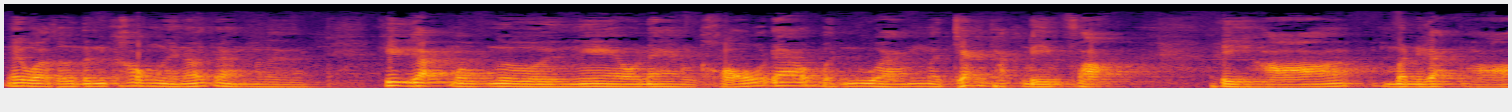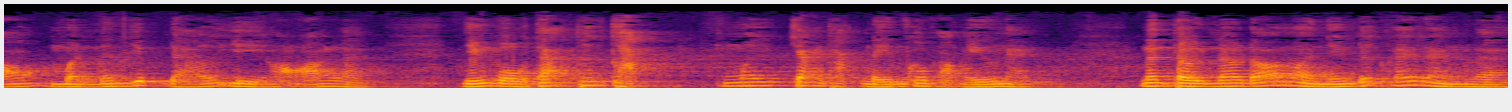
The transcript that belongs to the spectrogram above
Nên hòa thượng tịnh không người nói rằng là khi gặp một người nghèo nàn, khổ đau, bệnh hoạn mà chân thật niệm phật, thì họ, mình gặp họ, mình nên giúp đỡ vì họ là những bồ tát thứ thật mới chân thật niệm câu phật hiệu này nên từ nơi đó mà những đức thấy rằng là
